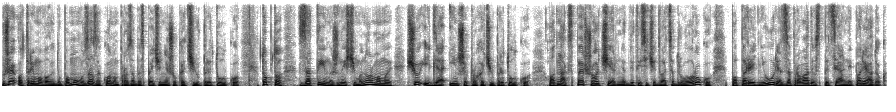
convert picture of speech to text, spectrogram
вже отримували допомогу за законом про забезпечення шукачів притулку, тобто за тими ж нижчими нормами, що і для інших прохачів притулку. Однак з 1 червня 2022 року попередній уряд запровадив спеціальний порядок.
